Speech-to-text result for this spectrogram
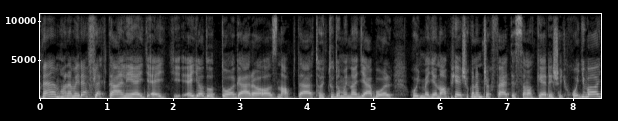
nem, hanem hogy reflektálni egy, egy, egy adott dolgára aznap. Tehát, hogy tudom, hogy nagyjából hogy megy a napja, és akkor nem csak felteszem a kérdést, hogy hogy vagy,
